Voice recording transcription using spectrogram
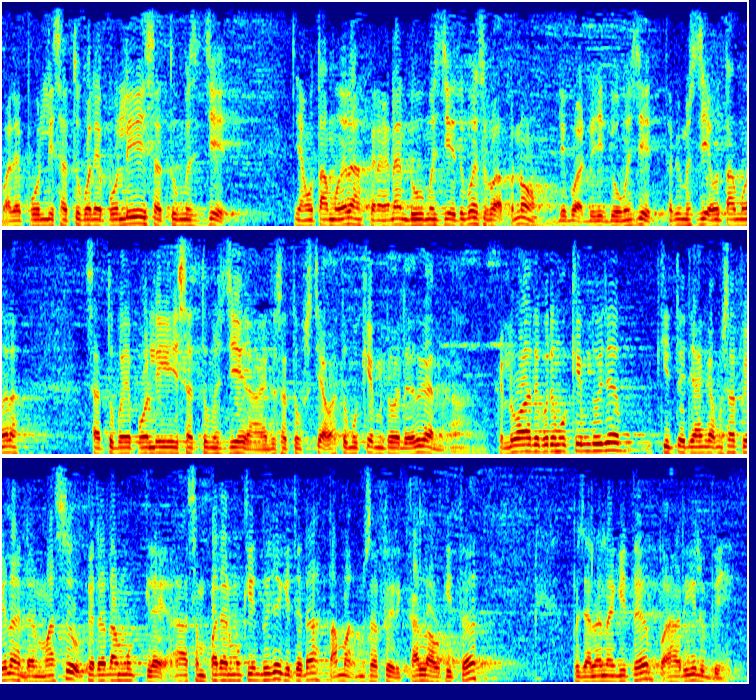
Balai polis, satu balai polis satu masjid. Yang utama lah. Kadang-kadang dua masjid tu pun sebab penuh. Dia buat dia dua masjid. Tapi masjid yang utama lah. Satu balai polis, satu masjid. Ha, itu satu setiap waktu mukim tu ada kan. Ha, keluar daripada mukim tu je kita dianggap musafir lah. Dan masuk ke dalam ha, sempadan mukim tu je kita dah tamat musafir. Kalau kita perjalanan kita 4 hari lebih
